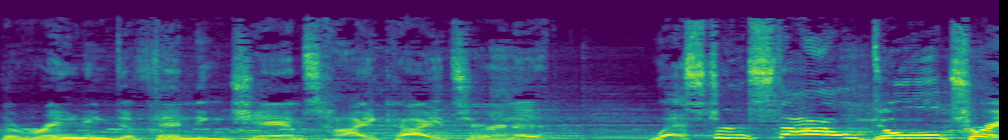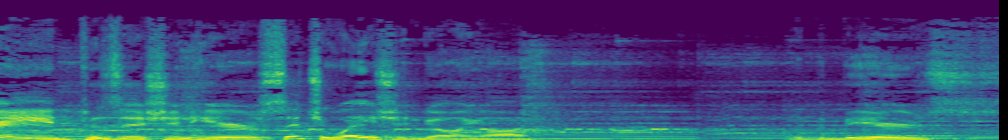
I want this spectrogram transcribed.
the reigning defending champs High Kites are in a Western style dual trade position here, situation going on with the beers.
